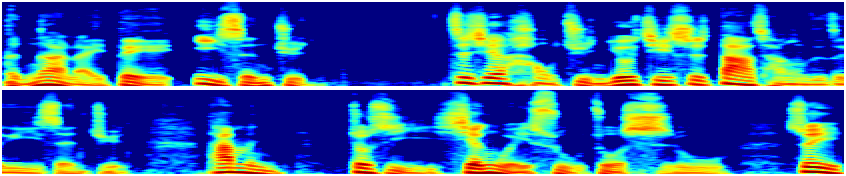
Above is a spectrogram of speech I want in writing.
等下来的益生菌，这些好菌，尤其是大肠的这个益生菌，它们就是以纤维素做食物。所以，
